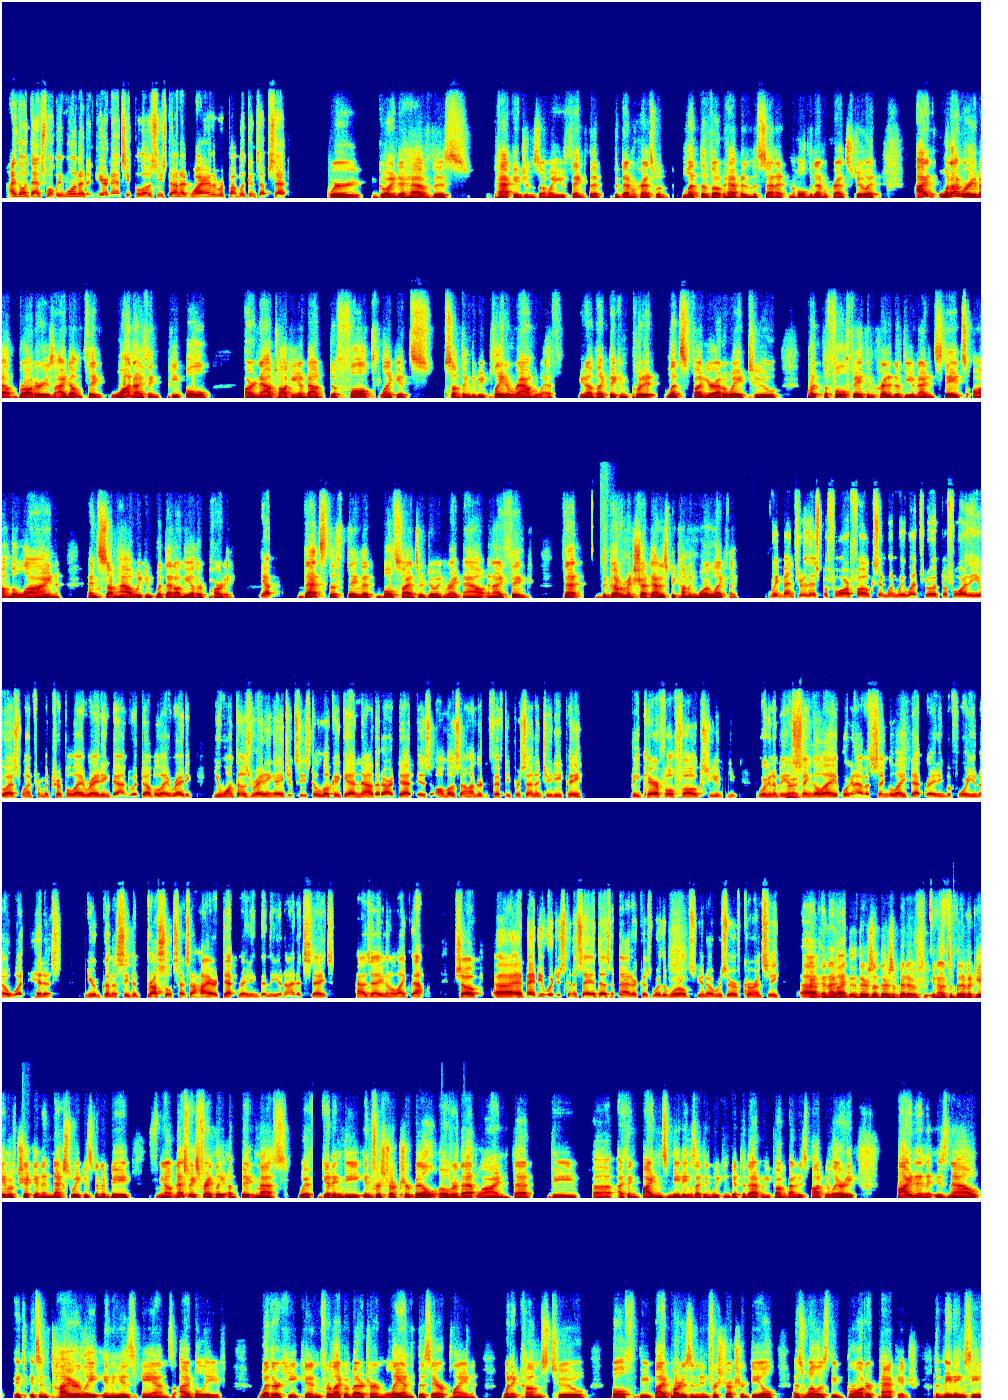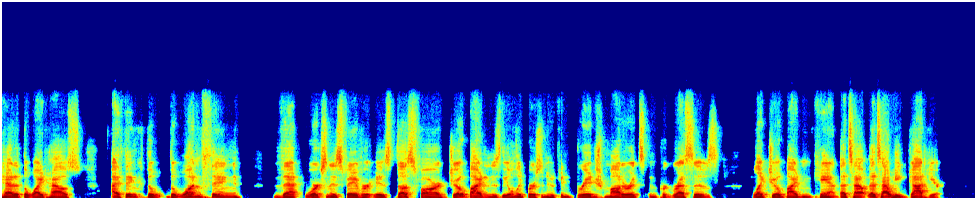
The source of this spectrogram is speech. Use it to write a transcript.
I thought that's what we wanted, and here Nancy Pelosi's done it. Why are the Republicans upset? We're going to have this package in some way. You think that the Democrats would let the vote happen in the Senate and hold the Democrats to it. I what I worry about broader is I don't think one. I think people are now talking about default like it's something to be played around with you know like they can put it let's figure out a way to put the full faith and credit of the united states on the line and somehow we can put that on the other party. Yep. That's the thing that both sides are doing right now and i think that the government shutdown is becoming more likely. We've been through this before folks and when we went through it before the us went from a AAA rating down to a double a rating you want those rating agencies to look again now that our debt is almost 150% of gdp be careful, folks. You, you we're going to be right. a single A. We're going to have a single A debt rating before you know what hit us. You're going to see that Brussels has a higher debt rating than the United States. How's that? You're going to like that one. So, uh, and maybe we're just going to say it doesn't matter because we're the world's, you know, reserve currency. Um, and I but, think there's a there's a bit of you know it's a bit of a game of chicken. And next week is going to be you know next week's frankly a big mess with getting the infrastructure bill over that line that the uh, I think Biden's meetings. I think we can get to that when you talk about his popularity. Biden is now it's it's entirely in his hands, I believe, whether he can, for lack of a better term, land this airplane when it comes to both the bipartisan infrastructure deal as well as the broader package. The meetings he had at the White House, I think the the one thing that works in his favor is thus far, Joe Biden is the only person who can bridge moderates and progressives like Joe Biden can. That's how that's how he got here,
